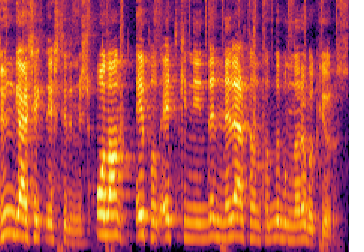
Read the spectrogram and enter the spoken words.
dün gerçekleştirilmiş olan Apple etkinliğinde neler tanıtıldı bunlara bakıyoruz.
